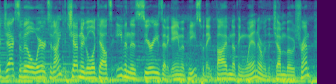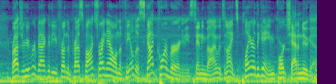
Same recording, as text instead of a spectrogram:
in Jacksonville, where tonight the Chattanooga Lookouts even this series at a game apiece with a 5 0 win over the Jumbo Shrimp. Roger Hoover back with you from the press box. Right now on the field is Scott Kornberg, and he's standing by with tonight's player of the game for Chattanooga.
